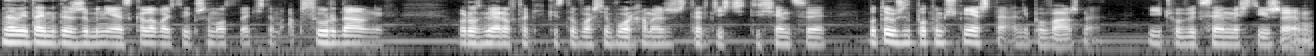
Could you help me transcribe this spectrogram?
Pamiętajmy też, żeby nie eskalować tej przemocy do jakichś tam absurdalnych rozmiarów, tak jak jest to właśnie w Warhammerze 40 tysięcy, bo to już jest potem śmieszne, a nie poważne. I człowiek sobie myśli, że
